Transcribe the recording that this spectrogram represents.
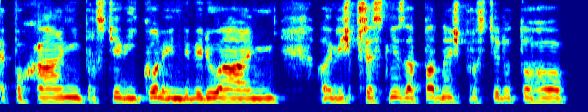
epochální prostě výkon individuální, ale když přesně zapadneš prostě do toho,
